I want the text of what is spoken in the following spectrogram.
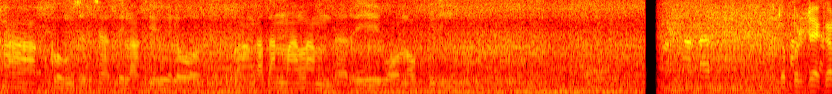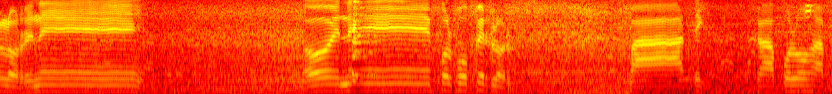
Agung sejati lagi kuwi lor. Angkatan malam dari Wonogiri. Double decker lor ini Oh ini Volvo Bir lor. Patik 30 HP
